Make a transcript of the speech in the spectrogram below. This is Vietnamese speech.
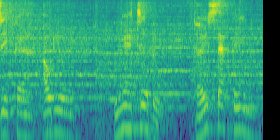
JK uh, Audio Nghe chưa đủ Thấy sẽ tin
